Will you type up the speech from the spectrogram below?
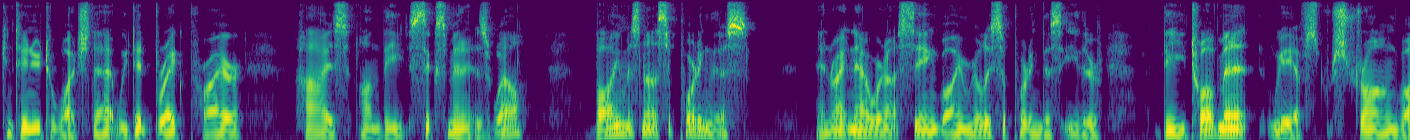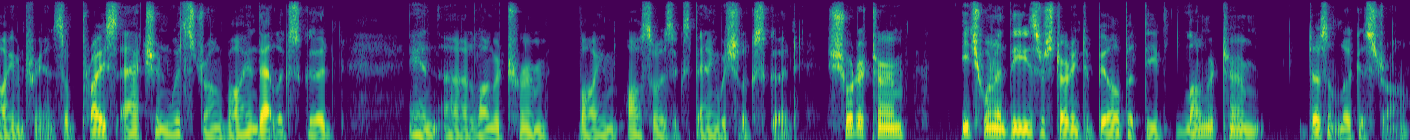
continue to watch that. We did break prior highs on the 6 minute as well. Volume is not supporting this. And right now we're not seeing volume really supporting this either. The 12 minute, we have strong volume trend. So price action with strong volume, that looks good. And uh, longer term volume also is expanding, which looks good. Shorter term, each one of these are starting to build, but the longer term doesn't look as strong.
